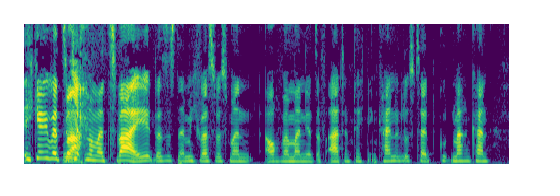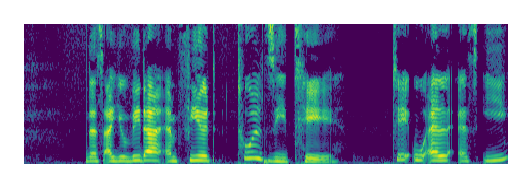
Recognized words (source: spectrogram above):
Ich gehe über zu. Tipp Nummer zwei. Das ist nämlich was, was man, auch wenn man jetzt auf Atemtechniken keine Lust hat, gut machen kann. Das Ayurveda empfiehlt Tulsi-Tee. T-U-L-S-I.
